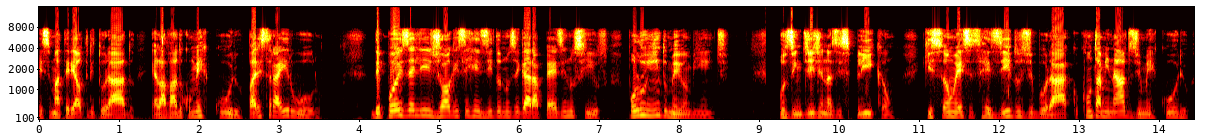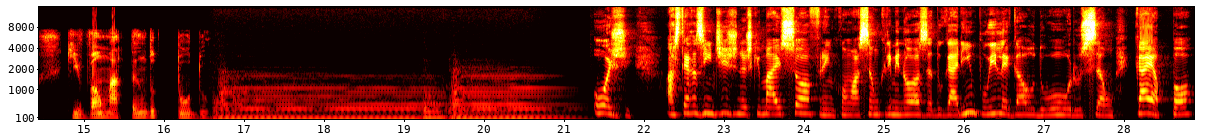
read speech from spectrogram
esse material triturado é lavado com mercúrio para extrair o ouro. Depois ele joga esse resíduo nos igarapés e nos rios, poluindo o meio ambiente. Os indígenas explicam que são esses resíduos de buraco contaminados de mercúrio que vão matando tudo. Hoje, as terras indígenas que mais sofrem com a ação criminosa do garimpo ilegal do ouro são Caiapó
